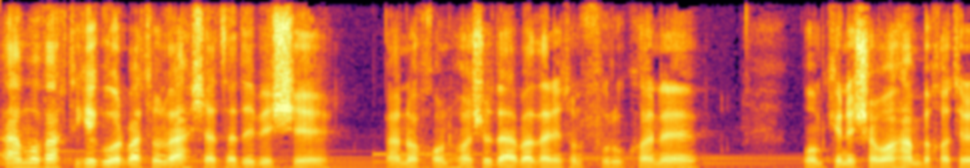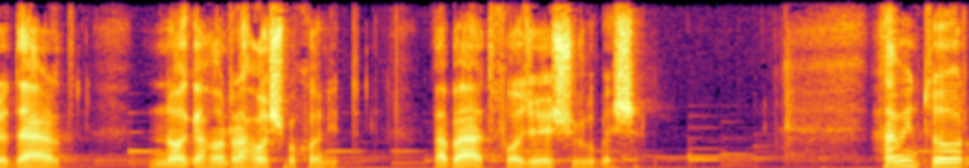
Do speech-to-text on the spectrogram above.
اما وقتی که گربتون وحشت زده بشه و ناخونهاش در بدنتون فرو کنه ممکنه شما هم به خاطر درد ناگهان رهاش بکنید و بعد فاجعه شروع بشه. همینطور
